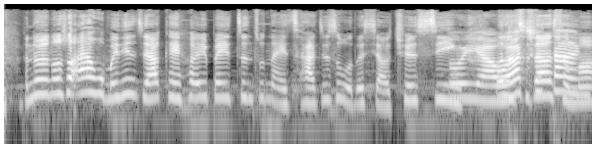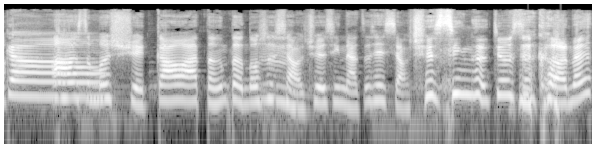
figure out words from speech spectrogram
很多人都说，哎，我每天只要可以喝一杯珍珠奶茶，就是我的小确幸。对呀，我要吃蛋糕啊，什么雪糕啊等等都是小确幸的。这些小确幸呢，就是可能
